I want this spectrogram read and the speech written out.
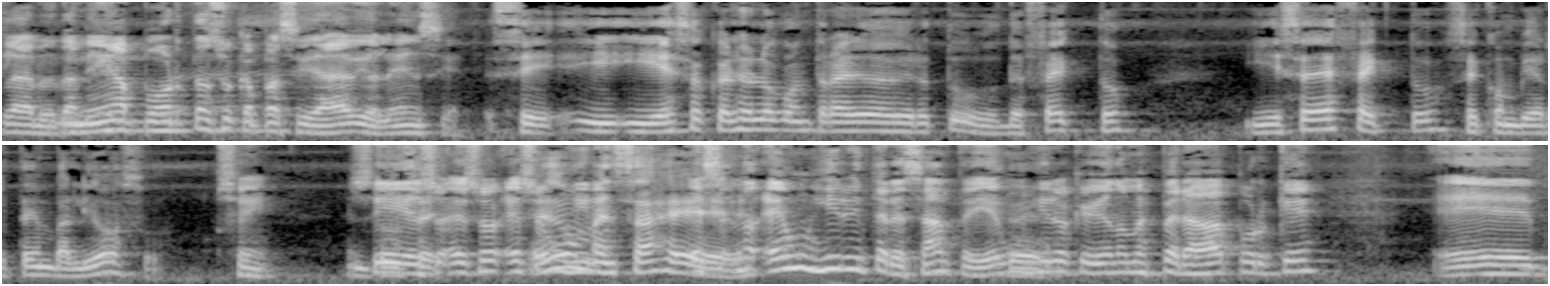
claro. También aportan su capacidad de violencia. Sí, y, y eso que es lo contrario de virtud, defecto, y ese defecto se convierte en valioso. Sí. sí, Entonces, eso, eso, eso es un giro- mensaje- Es, no, es un giro interesante y es un Sí. giro que yo no me esperaba porque, eh,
